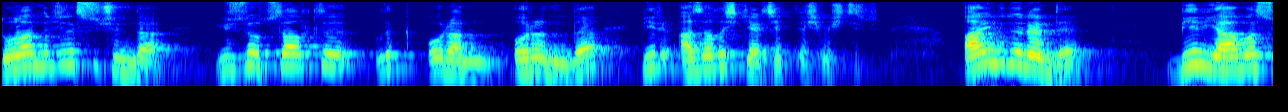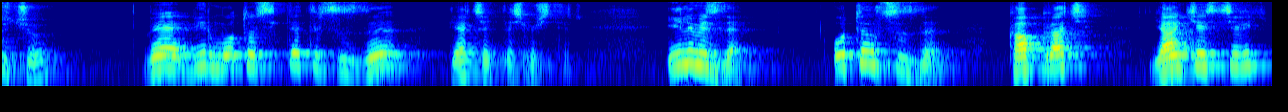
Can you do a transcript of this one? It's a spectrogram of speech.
dolandırıcılık suçunda %36'lık oran, oranında bir azalış gerçekleşmiştir. Aynı dönemde bir yağma suçu ve bir motosiklet hırsızlığı gerçekleşmiştir. İlimizde oto hırsızlığı, kapkaç, yan kesicilik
